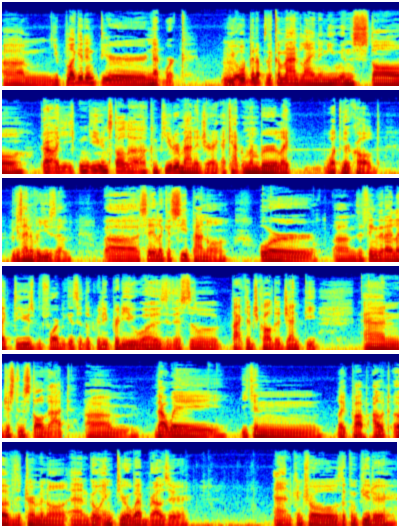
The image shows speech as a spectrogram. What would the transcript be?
Um, you plug it into your network. You Mhm. open up the command line and you install. Uh, you, you install a, computer manager. I, I can't remember like what they're called because I never use them. Uh, say like a cPanel, or um, the thing that I liked to use before because it looked really pretty was this little package called Ajenti, and just install that. Um, that way you can like pop out of the terminal and go into your web browser and control the computer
